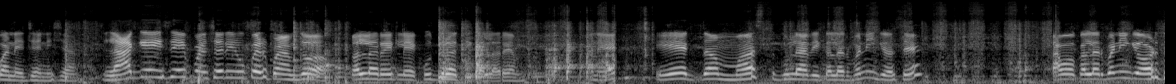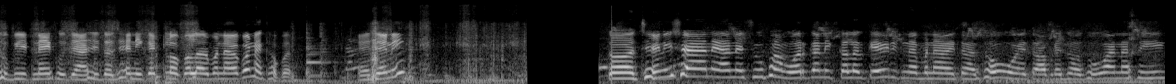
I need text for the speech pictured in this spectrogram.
બને જેની છે. લાગે છે, પણ શરીર ઉપર પણ આમ જો, કલર એટલે કુદરતી કલર એમ. એકદમ મસ્ત ગુલાબી કલર બની ગયો છે. આવો કલર બની ગયો, અડધું બીટ નાખ્યું ત્યાં હજી તો જેની કેટલો કલર બનાવે કોને ખબર? હે જેની? તો જેનિશા અને અને શુભમ ઓર્ગેનિક કલર કેવી રીતના બનાવે તો જોવું હોય તો આપણે જો જોવાના છીએ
